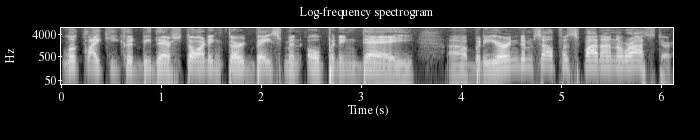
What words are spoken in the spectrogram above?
looked like he could be their starting third baseman opening day, uh, but he earned himself a spot on the roster.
